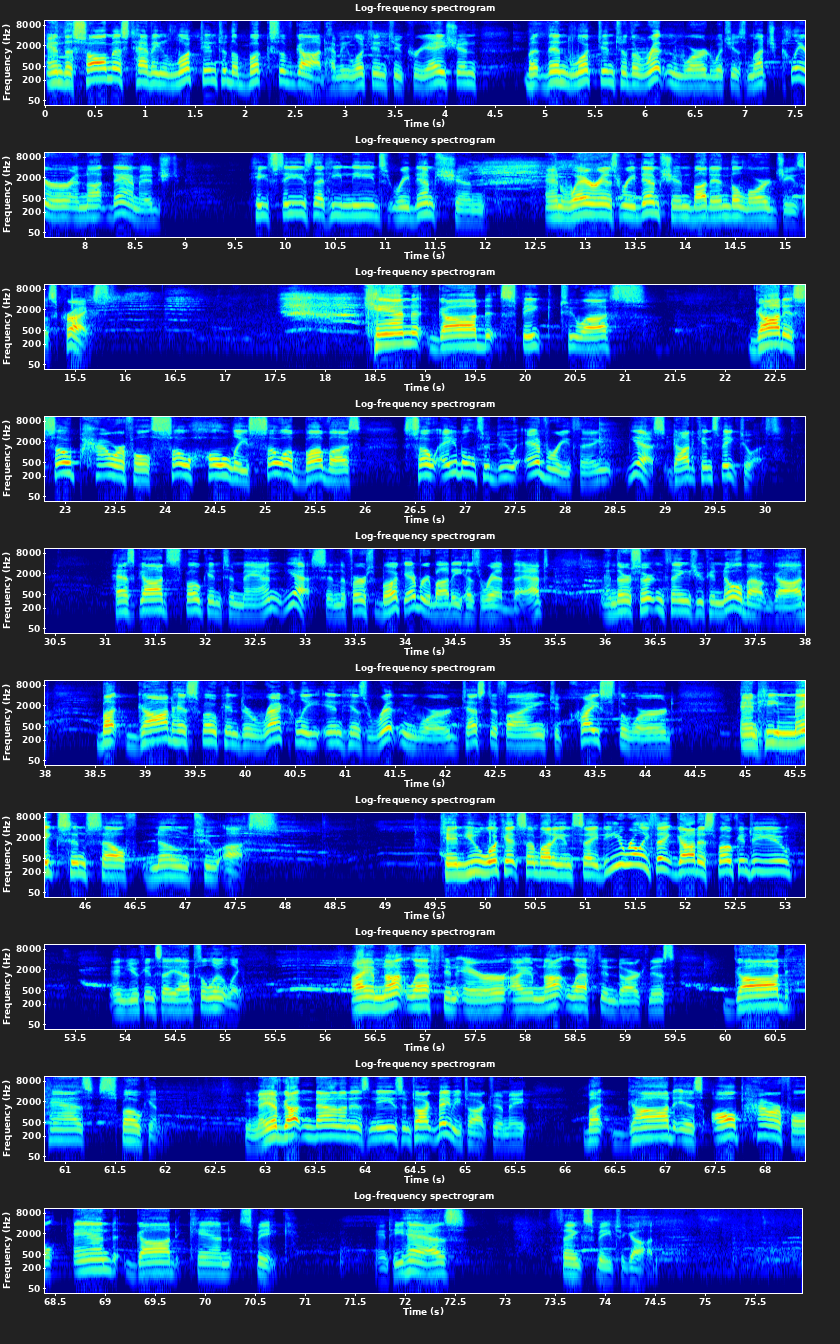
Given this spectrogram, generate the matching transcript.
And the psalmist, having looked into the books of God, having looked into creation, but then looked into the written word, which is much clearer and not damaged, he sees that he needs redemption. And where is redemption but in the Lord Jesus Christ? Can God speak to us God is so powerful, so holy, so above us, so able to do everything. Yes, God can speak to us. Has God spoken to man? Yes. In the first book, everybody has read that. And there are certain things you can know about God. But God has spoken directly in His written word, testifying to Christ the Word, and He makes Himself known to us. Can you look at somebody and say, Do you really think God has spoken to you? And you can say, Absolutely. I am not left in error. I am not left in darkness. God has spoken. He may have gotten down on his knees and talked baby talk to me, but God is all powerful and God can speak. And he has. Thanks be to God.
